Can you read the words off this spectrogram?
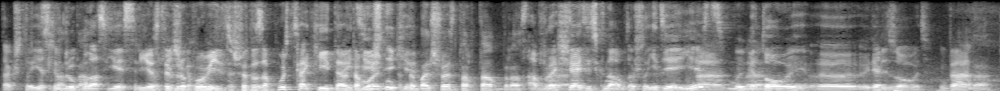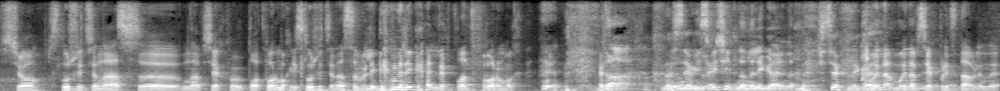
Так что если Стартап. вдруг у нас есть Если вдруг вы видите, что это запустится, какие-то это мой- айтишники, Это большой стартап, здравствуйте. обращайтесь к нам, потому что идея есть, Да, мы да. готовы э, реализовывать. Да, Да. все, слушайте нас э, на всех платформах и слушайте нас в лег- на легальных платформах. Да, На мы всех исключительно на легальных. Всех Мы легальных. на, мы на всех представлены.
